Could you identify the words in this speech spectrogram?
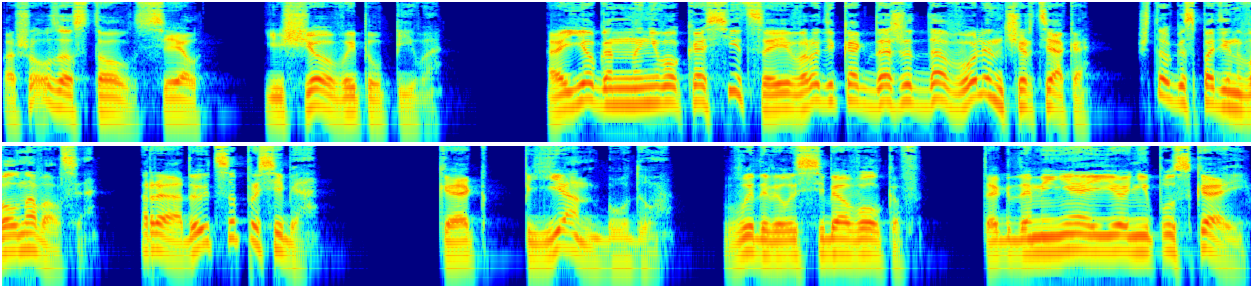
Пошел за стол, сел, еще выпил пиво. А Йоган на него косится и вроде как даже доволен чертяка, что господин волновался. Радуется про себя. «Как пьян буду», — выдавил из себя Волков. Так до меня ее не пускай.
